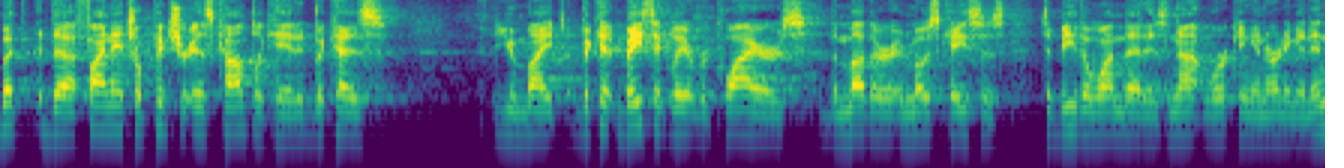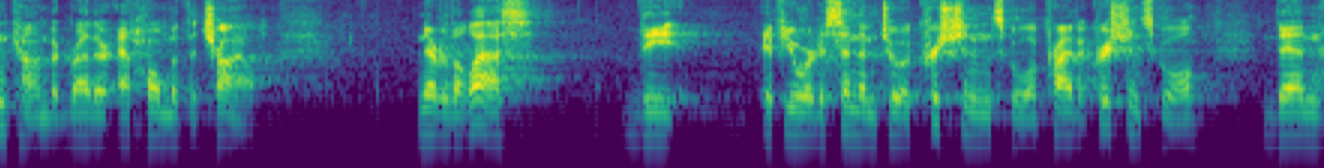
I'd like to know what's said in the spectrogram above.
But the financial picture is complicated because you might, because basically it requires the mother in most cases to be the one that is not working and earning an income, but rather at home with the child. Nevertheless, the, if you were to send them to a Christian school, a private Christian school, then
